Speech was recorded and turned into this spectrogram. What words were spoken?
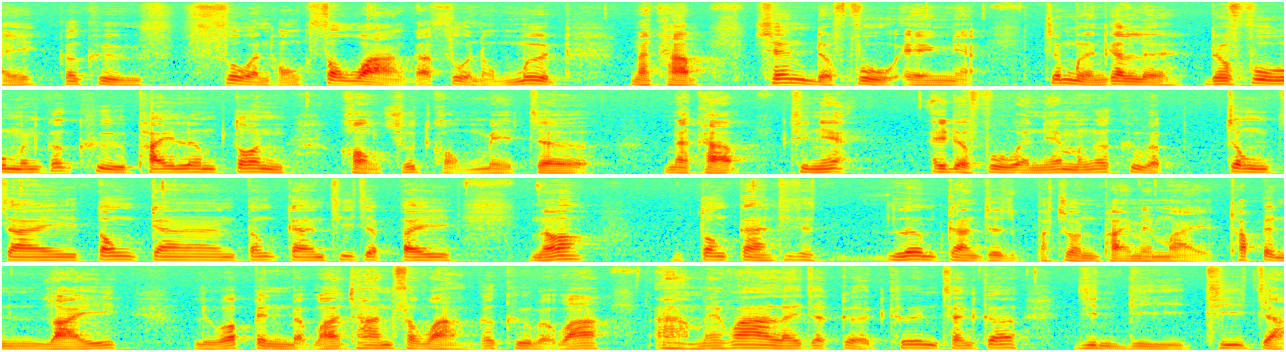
i ท์ก็คือส่วนของสว่างกับส่วนของมืดนะครับ เช่น The Fool เองเนี่ย จะเหมือนกันเลย The Fool มันก็คือไพ่เริ่มต้นของชุดของเมเจอร์นะครับ ทีเนี้ยไอ้ The Fool อันเนี้ยมันก็คือแบบจงใจต้องการต้องการที่จะไปเนาะต้องการที่จะ เริ่มการจะประจนภัยใหม่ ๆ ถ้าเป็นไลท์หรือว่าเป็นแบบว่าท่านสว่างก็คือแบบว่าอ่าไม่ว่าอะไรจะเกิดขึ้น ฉันก็ยินดีที่จะ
